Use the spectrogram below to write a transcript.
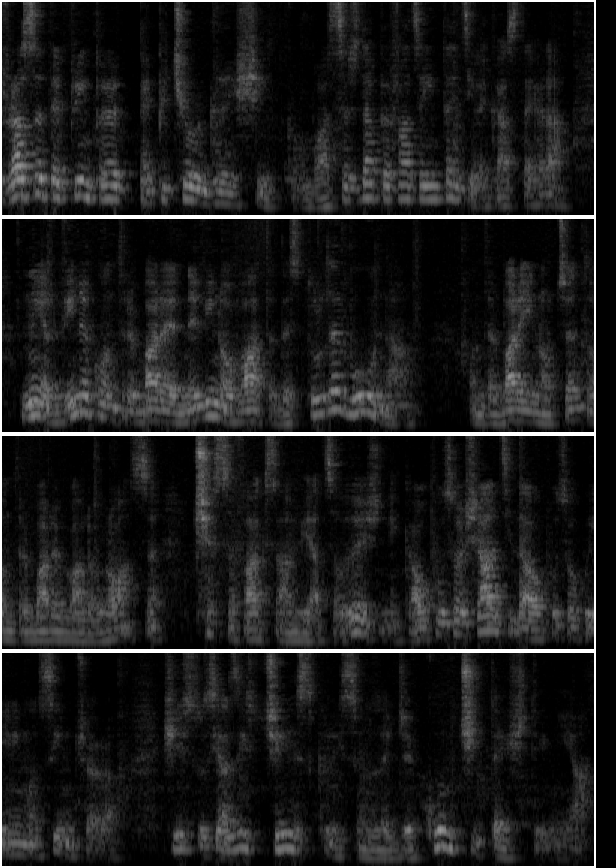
vrea să te prind pe, pe picior greșit, cumva, să-și dea pe față intențiile, că asta era. Nu, el vine cu o întrebare nevinovată, destul de bună, o întrebare inocentă, o întrebare valoroasă, ce să fac să am viața veșnică? Au pus-o și alții, dar au pus-o cu inimă sinceră. Și Isus i-a zis, ce e scris în lege? Cum citești în ea?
